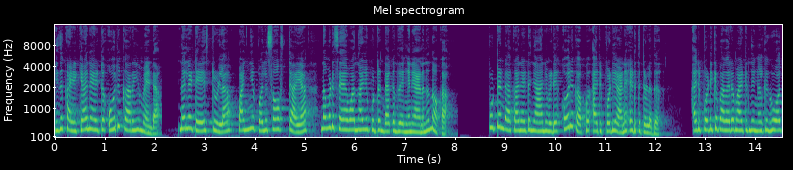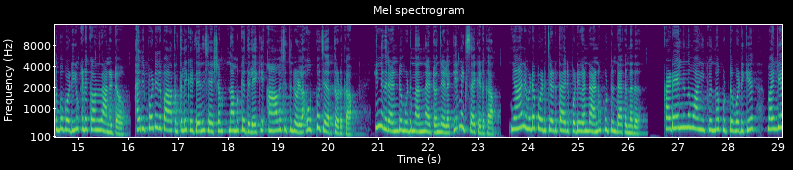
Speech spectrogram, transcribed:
ഇത് കഴിക്കാനായിട്ട് ഒരു കറിയും വേണ്ട. നല്ല ടേസ്റ്റുള്ള പഞ്ഞ് പോലെ സോഫ്റ്റായ നമ്മുടെ സേവാനാഴി പുട്ടുണ്ടാക്കുന്നത് എങ്ങനെയാണെന്ന് നോക്കാം. പുട്ടുണ്ടാക്കാനായിട്ട് ഞാനിവിടെ ഒരു കപ്പ് അരിപ്പൊടിയാണ് എടുത്തിട്ടുള്ളത്. അരിപ്പൊടിക്ക് പകരമായിട്ട് നിങ്ങൾക്ക് ഗോതമ്പ് പൊടിയും എടുക്കാവുന്നതാണ് കേട്ടോ അരിപ്പൊടി ഒരു പാത്രത്തിലേക്ക് ഇട്ടതിന് ശേഷം നമുക്കിതിലേക്ക് ആവശ്യത്തിനുള്ള ഉപ്പ് ചേർത്ത് കൊടുക്കാം. ഇനി ഇത് രണ്ടും കൂടി നന്നായിട്ടൊന്ന് ഇളക്കി മിക്സ് ആക്കി എടുക്കാം. ഞാനിവിടെ പൊടിച്ചെടുത്ത അരിപ്പൊടി കൊണ്ടാണ് പുട്ടുണ്ടാക്കുന്നത്. കടയിൽ നിന്നും വാങ്ങിക്കുന്ന പുട്ടുപൊടിക്ക് വലിയ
